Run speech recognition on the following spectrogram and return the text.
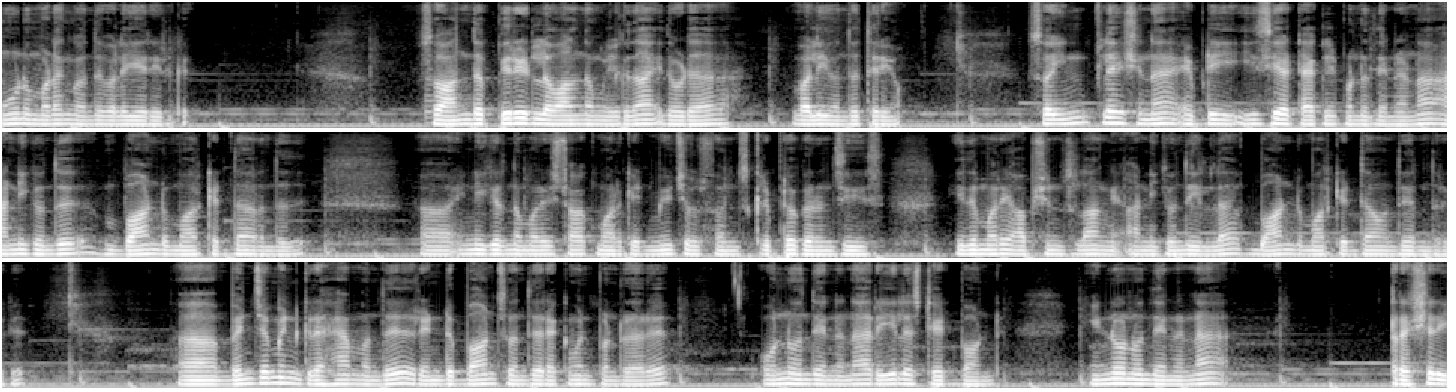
மூணு மடங்கு வந்து விலையேறி இருக்குது ஸோ அந்த பீரியடில் வாழ்ந்தவங்களுக்கு தான் இதோட வழி வந்து தெரியும். ஸோ இன்ஃப்ளேஷனை எப்படி ஈஸியாக டேக்கிள் பண்ணுறது என்னென்னா அன்றைக்கி வந்து பாண்டு மார்க்கெட் தான் இருந்தது. இன்றைக்கி இருந்த மாதிரி stock market mutual funds crypto currencies இது மாதிரி ஆப்ஷன்ஸ்லாம் அங்கே அன்றைக்கி வந்து இல்லை. பாண்டு மார்க்கெட் தான் வந்து இருந்திருக்கு. பெஞ்சமின் கிரஹாம் வந்து ரெண்டு பாண்ட்ஸ் வந்து ரெக்கமெண்ட் பண்ணுறாரு ஒன்று வந்து என்னென்னா ரியல் எஸ்டேட் பாண்ட் இன்னொன்று வந்து என்னென்னா treasury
